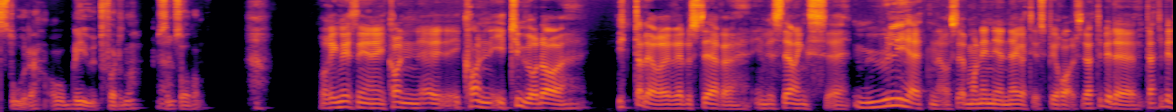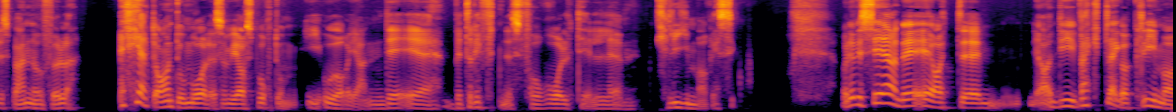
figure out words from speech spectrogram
store og bli utfordrende som sådan. Og Ringvirkningene kan, eh, kan, i tur da ytterligere redusere investeringsmulighetene, og så er man inne i en negativ spiral. Så dette blir, det, dette blir det spennende å følge. Et helt annet område som vi har spurt om i år igjen, det er bedriftenes forhold til klimarisiko. Og Det vi ser, det er at eh, ja, de vektlegger klima,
